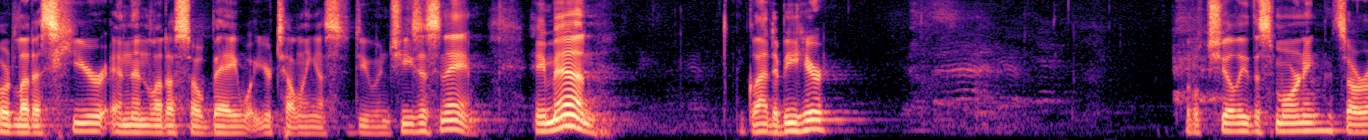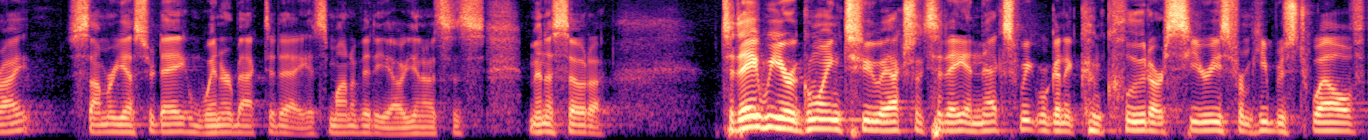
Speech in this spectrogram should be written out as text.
Lord, let us hear and then let us obey what you're telling us to do. In Jesus' name, amen. Glad to be here. A little chilly this morning. It's all right. Summer yesterday, winter back today. It's Montevideo. You know, it's, it's Minnesota. Today, we are going to, actually, today and next week, we're going to conclude our series from Hebrews 12.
